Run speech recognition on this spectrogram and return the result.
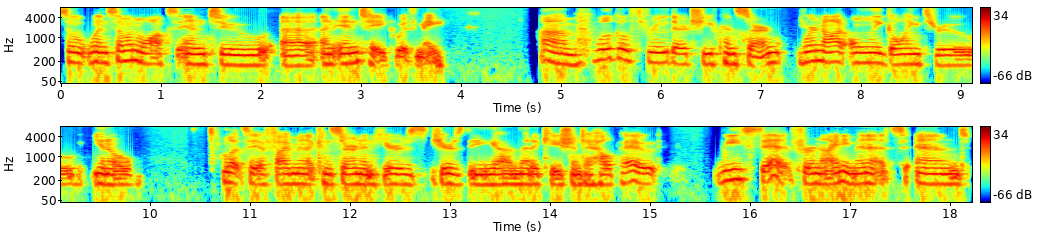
So, when someone walks into uh, an intake with me, um, we'll go through their chief concern. We're not only going through, you know, let's say a five minute concern and here's here's the uh, medication to help out we sit for 90 minutes and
